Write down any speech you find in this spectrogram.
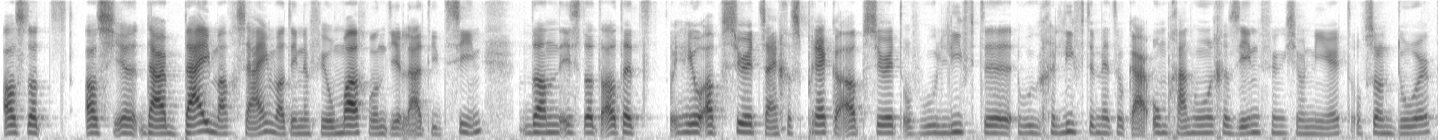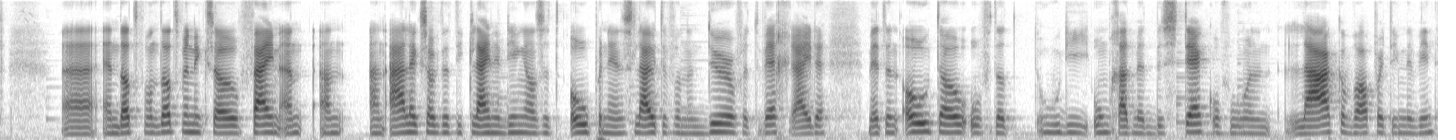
Als, dat, als je daarbij mag zijn, wat in een film mag, want je laat iets zien, dan is dat altijd heel absurd zijn gesprekken absurd of hoe liefde, hoe geliefden met elkaar omgaan, hoe een gezin functioneert of zo'n dorp. Uh, en dat, vond, dat vind ik zo fijn aan, aan, aan Alex ook dat die kleine dingen als het openen en sluiten van een deur of het wegrijden met een auto of dat hoe die omgaat met bestek of hoe een laken wappert in de wind.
